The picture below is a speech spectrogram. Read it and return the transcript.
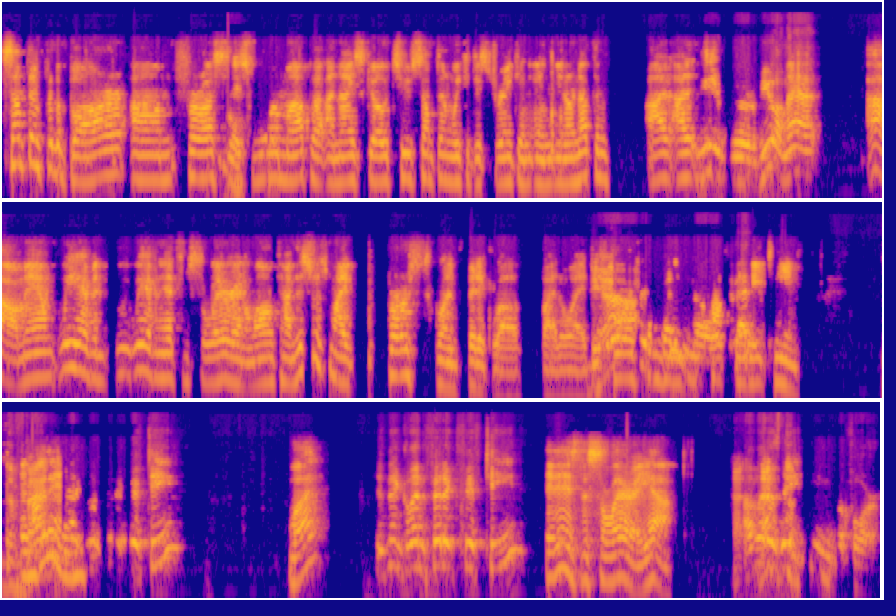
Something for the bar, um, for us to just warm up, a, a nice go-to, something we could just drink, and, and you know nothing. I, I need a review on that. Oh man, we haven't we haven't had some Solera in a long time. This was my first Glenfiddich love, by the way. Before yeah, somebody popped that eighteen. The then, fifteen. What? Isn't it Glenfiddich fifteen? It is the Solera, yeah. I thought it was eighteen before.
